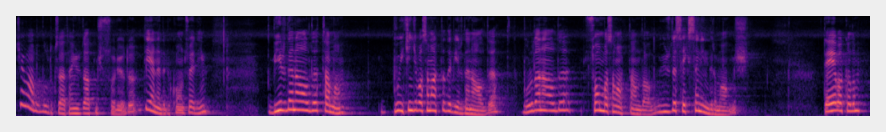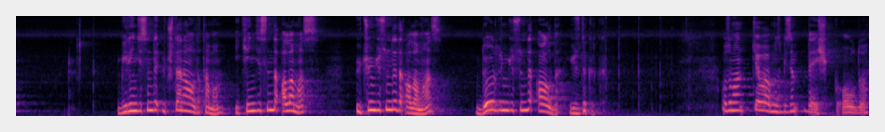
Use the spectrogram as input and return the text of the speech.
Cevabı bulduk zaten. %60'ı soruyordu. Diğerine de bir kontrol edeyim. Birden aldı tamam. Bu ikinci basamakta da birden aldı. Buradan aldı. Son basamaktan da aldı. Bu %80 indirim almış. D'ye bakalım. Birincisinde 3'ten aldı tamam. İkincisinde alamaz. Üçüncüsünde de alamaz. Dördüncüsünde aldı. Yüzde 40. O zaman cevabımız bizim B şıkkı oldu.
